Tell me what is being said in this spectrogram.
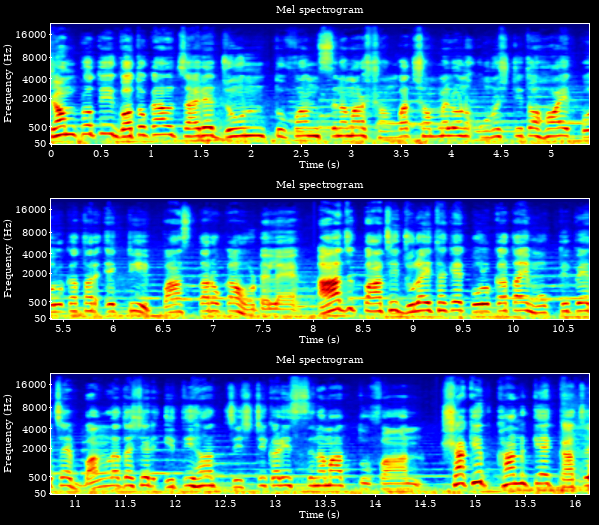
সম্প্রতি গতকাল চারে জুন তুফান সিনেমার সংবাদ সম্মেলন অনুষ্ঠিত হয় কলকাতার একটি পাঁচ তারকা হোটেলে। আজ পাঁচই জুলাই থেকে কলকাতায় মুক্তি পেয়েছে বাংলাদেশের ইতিহাস সৃষ্টিকারী সিনেমা তুফান। শাকিব খানকে কাছে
